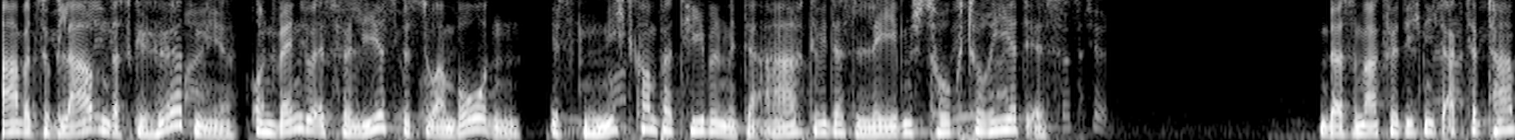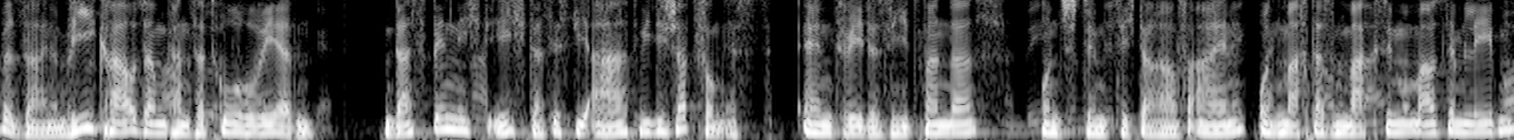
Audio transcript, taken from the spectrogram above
Aber zu glauben, das gehört mir, und wenn du es verlierst, bist du am Boden, ist nicht kompatibel mit der Art, wie das Leben strukturiert ist. Das mag für dich nicht akzeptabel sein. Wie grausam kann Sadhguru werden? Das bin nicht ich, das ist die Art, wie die Schöpfung ist. Entweder sieht man das und stimmt sich darauf ein und macht das Maximum aus dem Leben,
